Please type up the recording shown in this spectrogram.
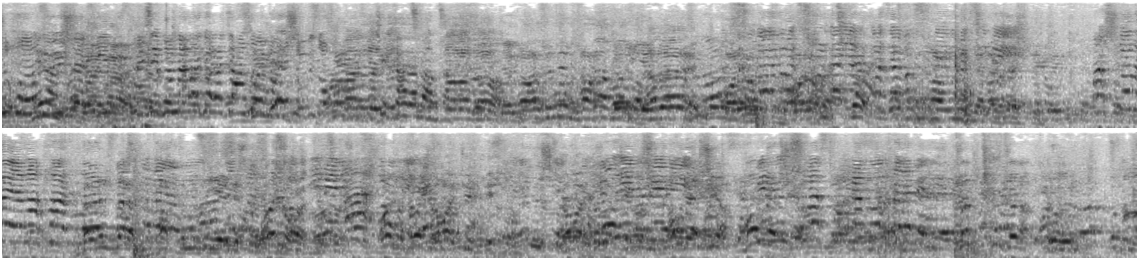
Çıxın. Qazinin haqqı Başka rayona apardılar. Başka haqqımızı yedik. Bir düşmez problemler talep ediyor. Çıxın çıxın, sən məncə. Çıxın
